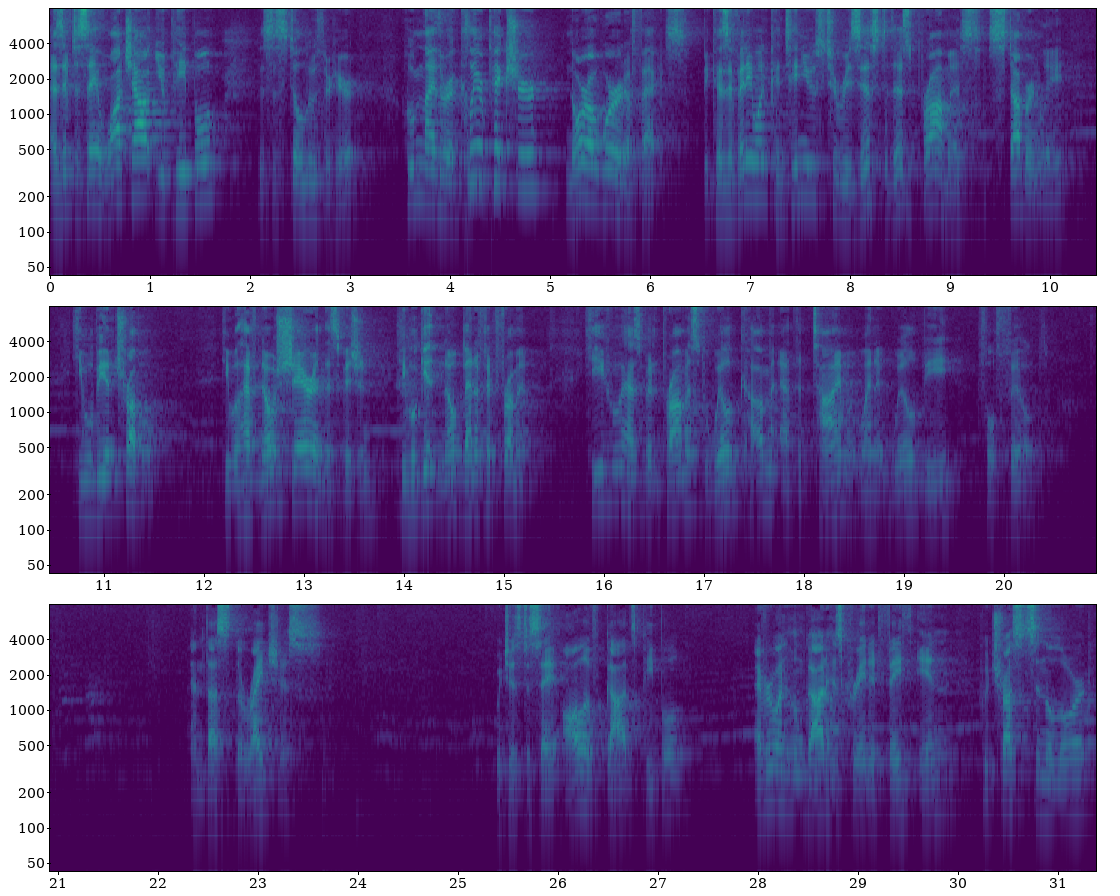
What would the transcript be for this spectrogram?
As if to say, Watch out, you people. This is still Luther here, whom neither a clear picture nor a word affects. Because if anyone continues to resist this promise stubbornly, he will be in trouble. He will have no share in this vision, he will get no benefit from it. He who has been promised will come at the time when it will be fulfilled. And thus the righteous, which is to say, all of God's people, everyone whom God has created faith in, who trusts in the Lord,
